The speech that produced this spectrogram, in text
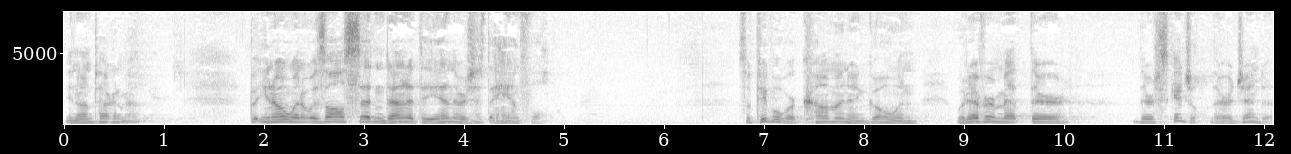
You know what I'm talking about? But you know, when it was all said and done at the end, there was just a handful. So people were coming and going, whatever met their, their schedule, their agenda,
